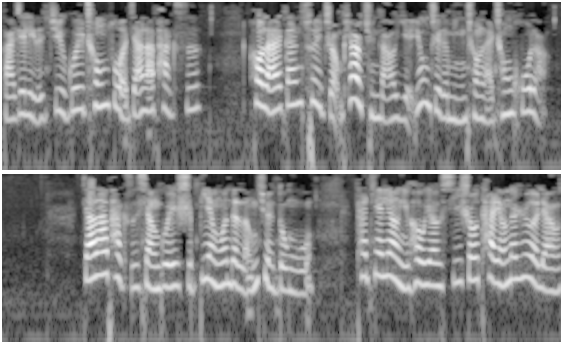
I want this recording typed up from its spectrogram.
把这里的巨龟称作加拉帕克斯，后来干脆整片群岛也用这个名称来称呼了。加拉帕克斯象龟是变温的冷血动物，它天亮以后要吸收太阳的热量，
